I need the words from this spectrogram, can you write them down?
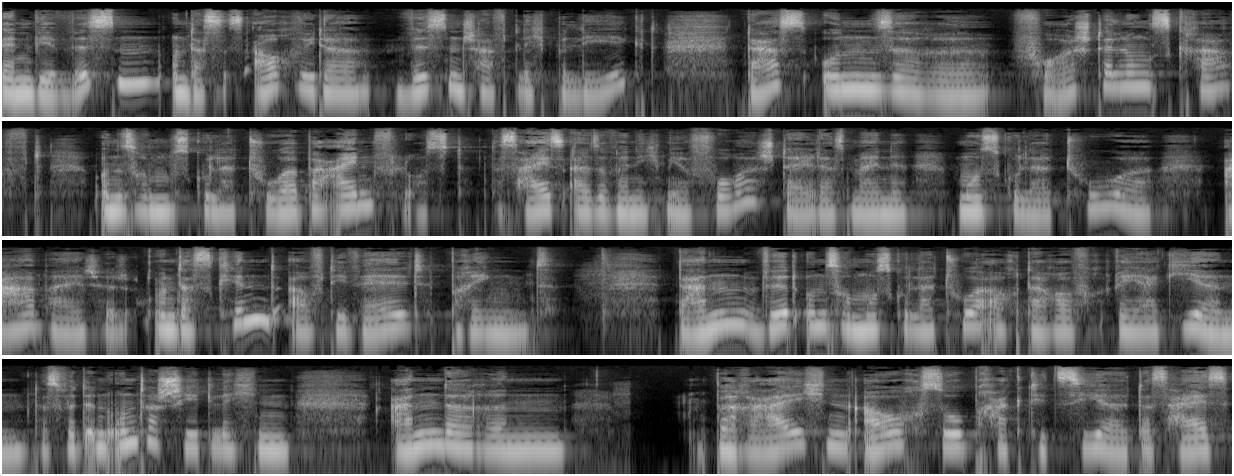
Denn wir wissen, und das ist auch wieder wissenschaftlich belegt, dass unsere Vorstellungskraft unsere Muskulatur beeinflusst. Das heißt also, wenn ich mir vorstelle, dass meine Muskulatur arbeitet und das Kind auf die Welt bringt, dann wird unsere Muskulatur auch darauf reagieren. Das wird in unterschiedlichen anderen Bereichen auch so praktiziert. Das heißt,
